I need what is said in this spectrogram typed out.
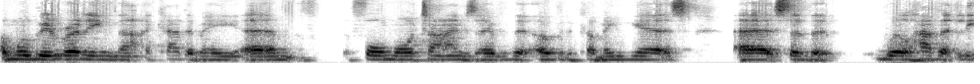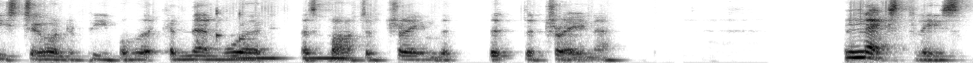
And we'll be running that academy um, four more times over the, over the coming years uh, so that we'll have at least 200 people that can then work as part of train the, the, the trainer. Next, please.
